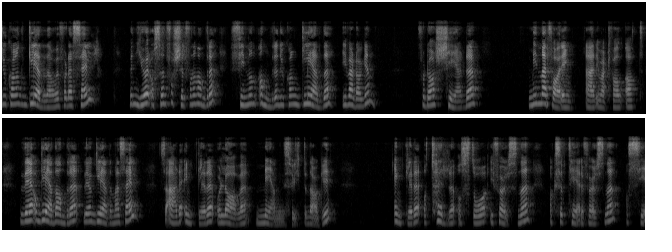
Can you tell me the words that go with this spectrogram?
du kan glede deg over for deg selv, Men gjør også en forskjell for noen andre. Finn noen andre du kan glede i hverdagen. For da skjer det Min erfaring er i hvert fall at ved å glede andre, ved å glede meg selv, så er det enklere å lage meningsfylte dager. Enklere å tørre å stå i følelsene, akseptere følelsene og se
